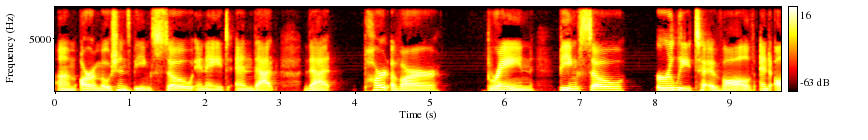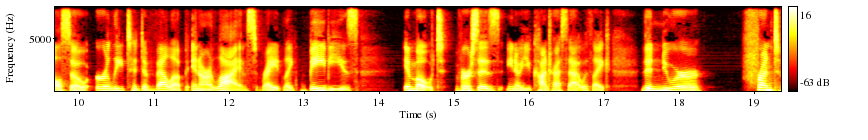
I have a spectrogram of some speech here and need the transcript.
um, our emotions being so innate and that that part of our brain being so early to evolve and also early to develop in our lives, right? Like babies emote versus, you know, you contrast that with like the newer front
